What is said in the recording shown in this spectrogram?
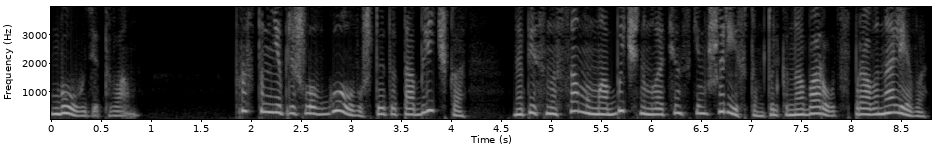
«Будет вам». Просто мне пришло в голову, что эта табличка написано самым обычным латинским шрифтом, только наоборот, справа налево,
